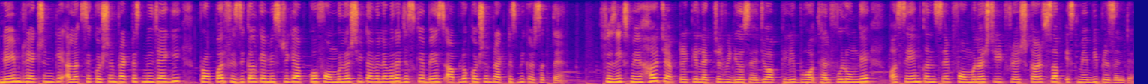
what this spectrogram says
नेम्ड रिएक्शन के अलग से क्वेश्चन प्रैक्टिस मिल जाएगी। प्रॉपर फ़िज़िकल केमिस्ट्री के आपको फॉर्मूला शीट अवेलेबल है, जिसके बेस्ड आप लोग क्वेश्चन प्रैक्टिस भी कर सकते हैं। फिजिक्स में हर चैप्टर के लेक्चर वीडियोस है, जो आपके लिए बहुत हेल्पफुल होंगे और same concept formula sheet fresh कर सब इसमें भी प्रेजेंट है।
